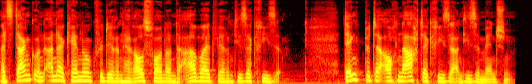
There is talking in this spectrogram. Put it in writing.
als Dank und Anerkennung für deren herausfordernde Arbeit während dieser Krise. Denkt bitte auch nach der Krise an diese Menschen.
